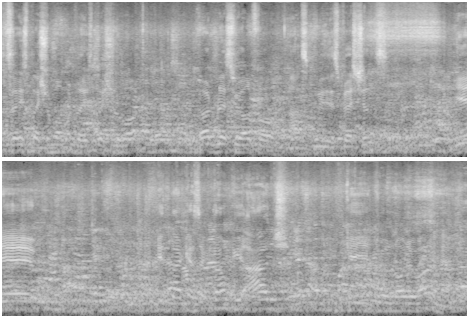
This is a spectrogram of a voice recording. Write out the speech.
it's a very special moment, very special award. God bless you all for asking me these questions. ये इतना कह सकता हूँ कि आज के जो नौजवान हैं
